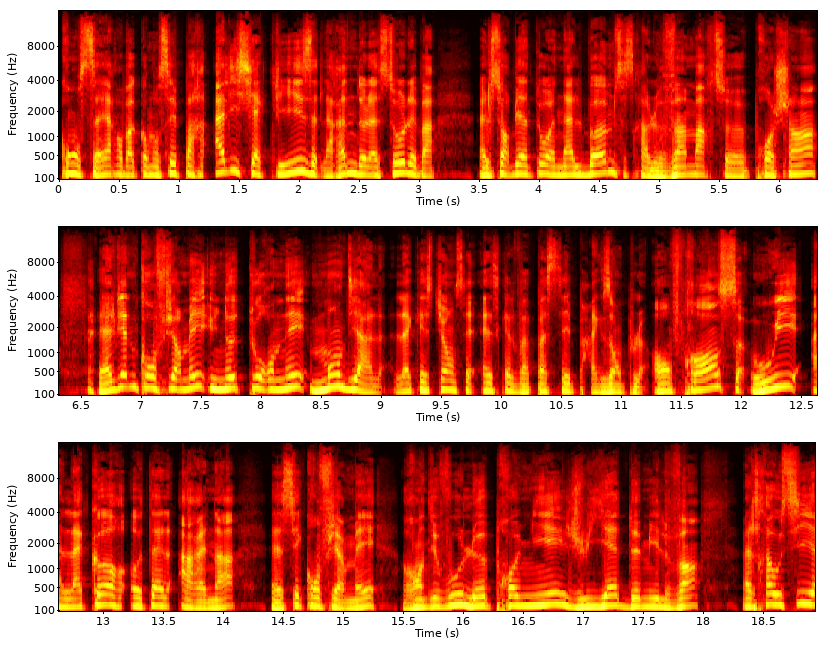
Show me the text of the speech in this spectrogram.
concerts. On va commencer par Alicia Keys, la reine de la soul. Et ben, elle sort bientôt un album, ce sera le 20 mars euh, prochain. Et elle vient de confirmer une tournée mondiale. La question c'est est-ce qu'elle va passer par exemple en France? Oui, à l'accord Hotel Arena. Euh, C'est confirmé. Rendez-vous le 1er juillet 2020. Elle sera aussi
